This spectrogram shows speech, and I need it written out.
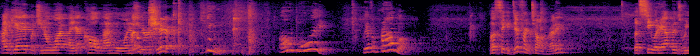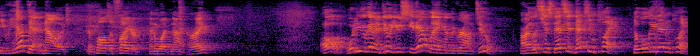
I get it, but you know what? I got called 911 I don't here. care. Oh boy, we have a problem. Let's take a different tone. Ready? Let's see what happens when you have that knowledge that Paul's a fighter and whatnot. All right. Oh, what are you gonna do? You see that laying on the ground too. All right, let's just that's it. That's in play. No, we'll leave that in play.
